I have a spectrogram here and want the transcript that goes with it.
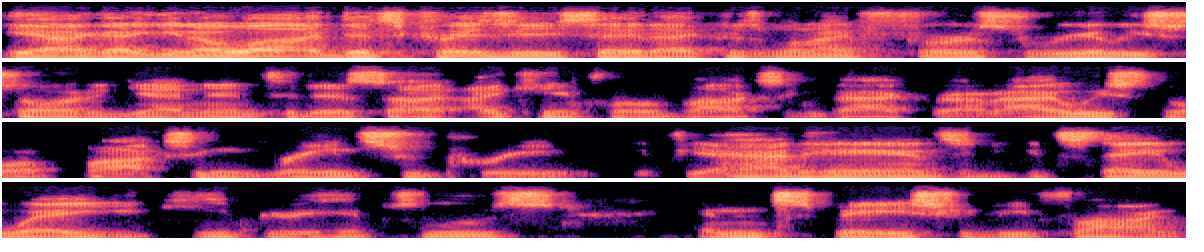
Yeah, I got you know what? It's crazy you say that because when I first really started getting into this, I, I, came from a boxing background. I always thought boxing reigned supreme. If you had hands and you could stay away, you keep your hips loose and in space, you'd be fine.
